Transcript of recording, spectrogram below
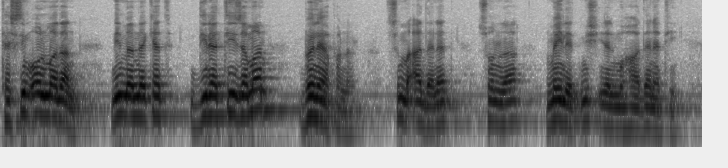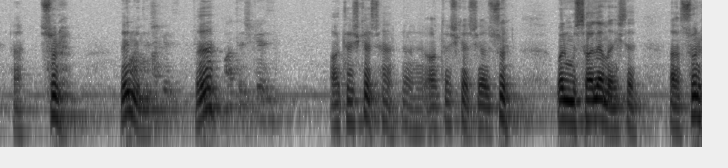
teslim olmadan bir memleket direttiği zaman böyle yaparlar. Sümme adalet sonra meyletmiş ilel muhadeneti. Ha, sulh. Değil mi? Ha? Ateşkes. Ateşkes ha yani ateşkes yani sulh ve müsaleme işte ha, sulh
